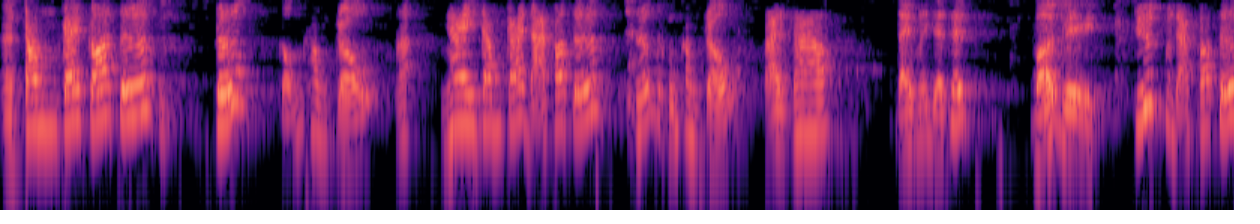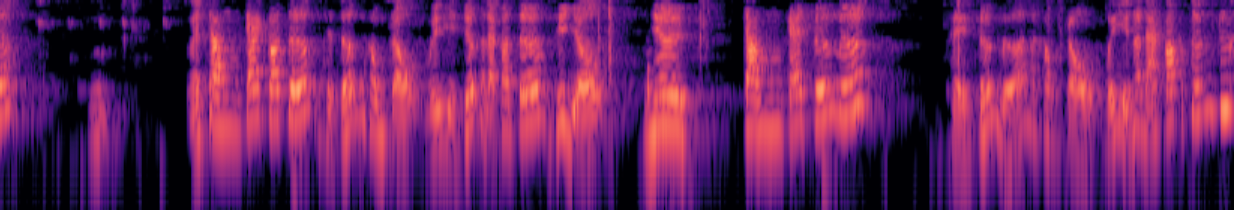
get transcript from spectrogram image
À, trong cái có tướng tướng cũng không trụ. À, ngay trong cái đã có tướng tướng nó cũng không trụ. Tại sao? Đây mới giải thích. Bởi vì trước nó đã có tướng. Ừ. Ở trong cái có tướng thì tướng cũng không trụ. Vì gì trước nó đã có tướng thí dụ như trong cái tướng nước thì tướng lửa nó không trụ. Bởi vì nó đã có cái tướng trước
